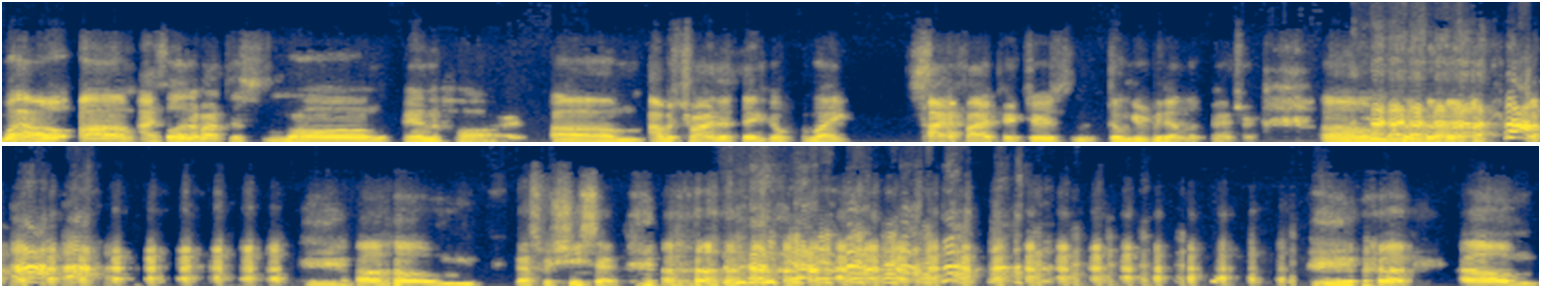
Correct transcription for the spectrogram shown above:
Well, um, I thought about this long and hard. Um, I was trying to think of like sci-fi pictures. Don't give me that look, Patrick. Um, um, that's what she said. um,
